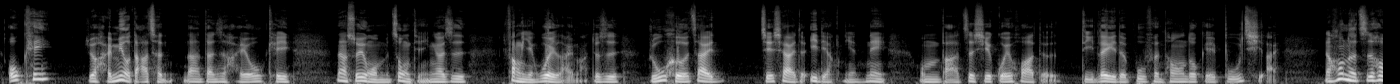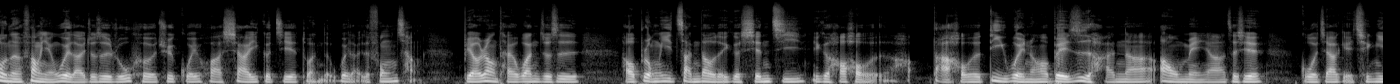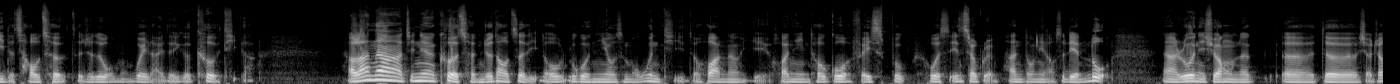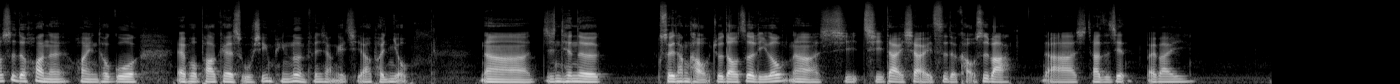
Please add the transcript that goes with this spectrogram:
OK，就还没有达成，那但是还 OK，那所以我们重点应该是放眼未来嘛，就是如何在接下来的一两年内，我们把这些规划的 delay 的部分通通都给补起来，然后呢，之后呢，放眼未来就是如何去规划下一个阶段的未来的风场。不要让台湾就是好不容易占到的一个先机，一个好好的好大好的地位，然后被日韩啊、澳美啊这些国家给轻易的超车，这就是我们未来的一个课题啊。好了，那今天的课程就到这里喽。如果你有什么问题的话呢，也欢迎透过 Facebook 或是 Instagram 和东尼老师联络。那如果你喜欢我们的呃的小教室的话呢，欢迎透过 Apple Podcast 五星评论分享给其他朋友。那今天的。随堂考就到这里喽，那期期待下一次的考试吧，大家下次见，拜拜。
